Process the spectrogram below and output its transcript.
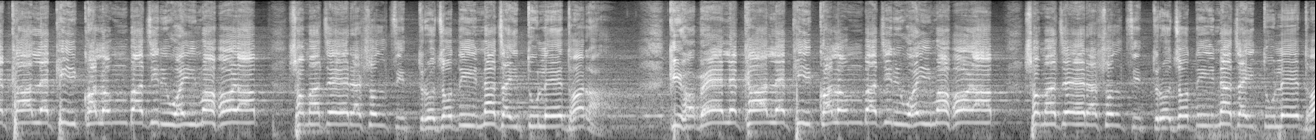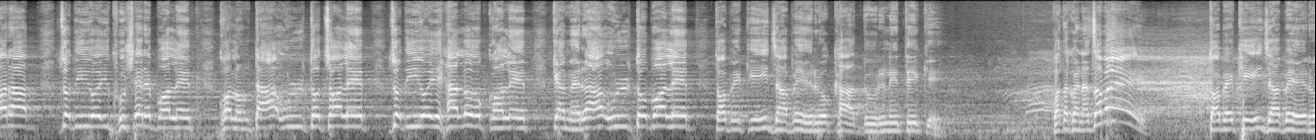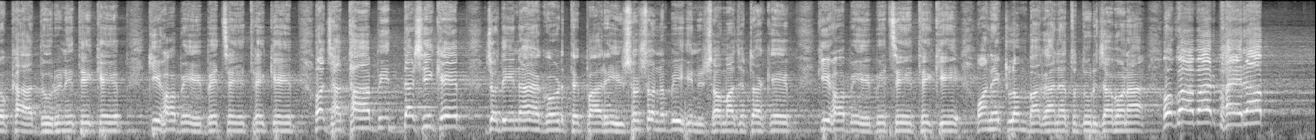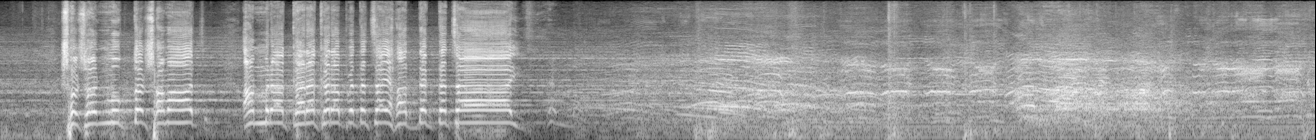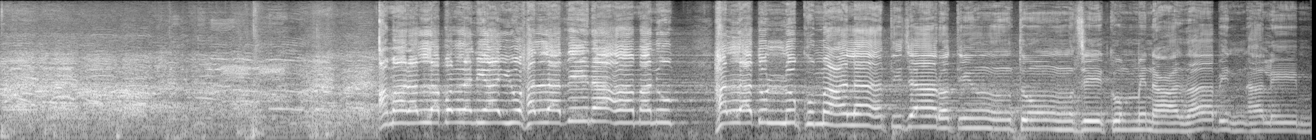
লেখালেখি কলমবাজির ওই মহড়া। সমাজের আসল চিত্র যদি না যাই তুলে ধরা, কি হবে লেখালেখি কলমবাজির ওই মহড়া? সমাজের আসল চিত্র যদি না যাই তুলে ধরা, যদি ওই ঘুষের বলে কলমটা উল্টো চলে, যদি ওই হ্যালো কলে ক্যামেরা উল্টো বলে, তবে কি যাবে রোখা দুর্নীতিকে? কথা কয় না, যাবে? তবে কি যাবে রোখা দুর্নীতিকে কি হবে বেঁচে থেকে? অযথা বিদ্যা শিখে যদি না গড়তে পারি শোষণবিহীন সমাজটাকে কি হবে বেঁচে থেকে? অনেক লম্বা গান, এত দূর যাব না। ও গো আবার ভাইরা, শোষণমুক্ত সমাজ, আমরা কারা কারা পেতে চাই, হাত দেখতে চাই? আমার আল্লাহ বললেন ইয়া আইয়ুহাল্লাযীনা আমানু হাল্লা আদুল্লুকুম আলা তিজারাতিন তুনজিকুম মিন আযাবিন আলিম।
